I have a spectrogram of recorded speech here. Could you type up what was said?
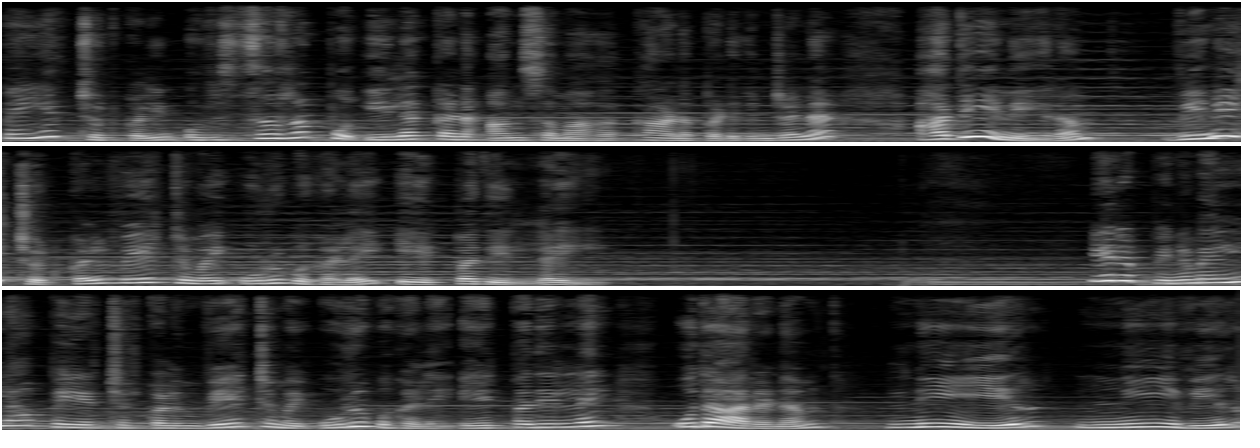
பெயர் சொற்களின் ஒரு சிறப்பு இலக்கண அம்சமாக காணப்படுகின்றன. அதே நேரம் வினை சொற்கள் வேற்றுமை உறுப்புகளை ஏற்பதில்லை. இருப்பினும் எல்லா பெயர் சொற்களும் வேற்றுமை உருவுகளை ஏற்பதில்லை. உதாரணம் நீர் நீவிர்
